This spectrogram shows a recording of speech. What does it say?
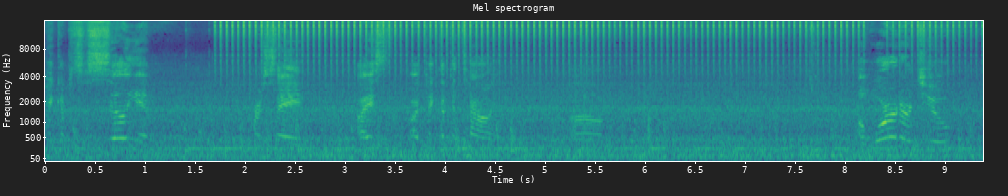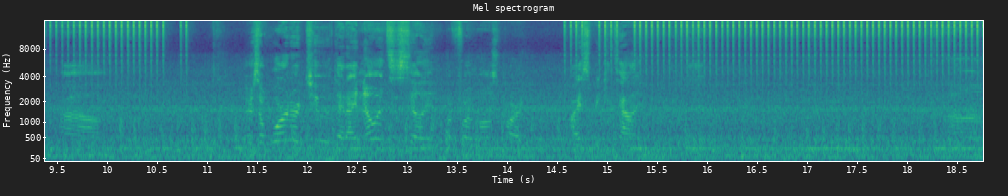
pick up Sicilian per se. I, I picked up Italian. Um, a word or two. Um, there's a word or two that I know in Sicilian, but for the most part, I speak Italian. Um,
